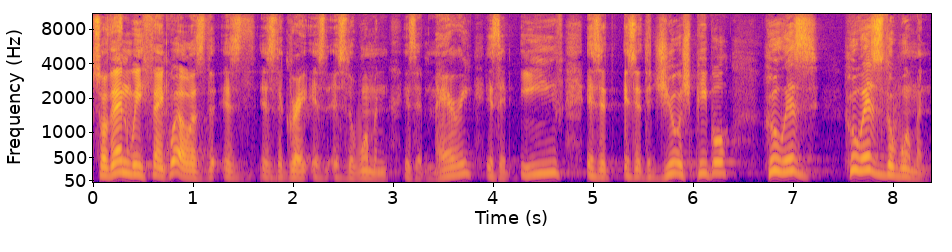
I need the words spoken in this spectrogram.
so then we think, well, is the, is, is the great, is, is the woman, is it Mary? Is it Eve? Is it, is it the Jewish people? Who is, who is the woman?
